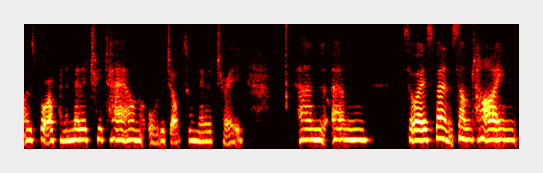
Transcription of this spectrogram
I was brought up in a military town. All the jobs were military, and um, so I spent some time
